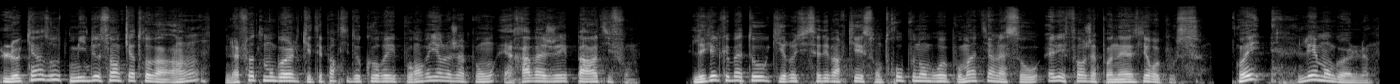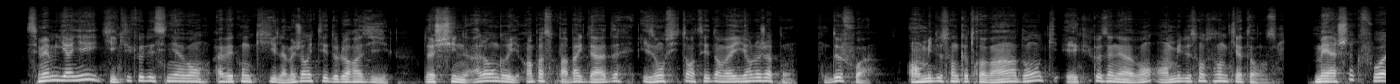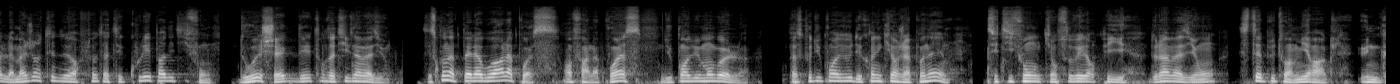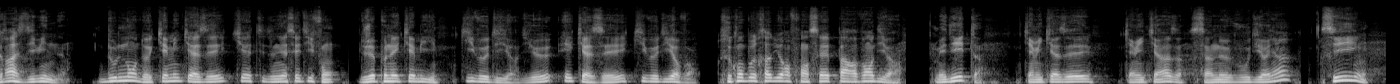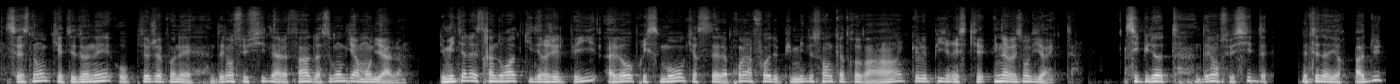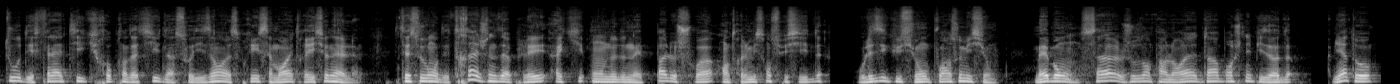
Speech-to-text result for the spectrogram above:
Le 15 août 1281, la flotte mongole qui était partie de Corée pour envahir le Japon est ravagée par un typhon. Les quelques bateaux qui réussissent à débarquer sont trop peu nombreux pour maintenir l'assaut et les forces japonaises les repoussent. Oui, les Mongols. Ces mêmes guerriers qui, quelques décennies avant, avaient conquis la majorité de l'Eurasie, de la Chine à la Hongrie en passant par Bagdad, ils ont aussi tenté d'envahir le Japon. Deux fois. En 1281 donc, et quelques années avant, en 1274. Mais à chaque fois, la majorité de leur flotte a été coulée par des typhons, d'où échec des tentatives d'invasion. C'est ce qu'on appelle avoir la poisse. Enfin la poisse, du point de vue mongol. Parce que du point de vue des chroniqueurs japonais, ces typhons qui ont sauvé leur pays de l'invasion, c'était plutôt un miracle, une grâce divine. D'où le nom de kamikaze qui a été donné à ces typhons. Du japonais kami, qui veut dire Dieu, et kaze, qui veut dire vent. Ce qu'on peut traduire en français par vent divin. Mais dites, kamikaze, kamikaze, ça ne vous dit rien? Si, c'est ce nom qui a été donné au pilote japonais, d'avion suicide à la fin de la Seconde Guerre mondiale. Les militaires d'extrême droite qui dirigeaient le pays avaient repris ce mot car c'était la première fois depuis 1281 que le pays risquait une invasion directe. Ces pilotes d'avions suicide n'étaient d'ailleurs pas du tout des fanatiques représentatifs d'un soi-disant esprit samouraï traditionnel. C'était souvent des très jeunes appelés à qui on ne donnait pas le choix entre la mission suicide ou l'exécution pour insoumission. Mais bon, ça, je vous en parlerai dans un prochain épisode. À bientôt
